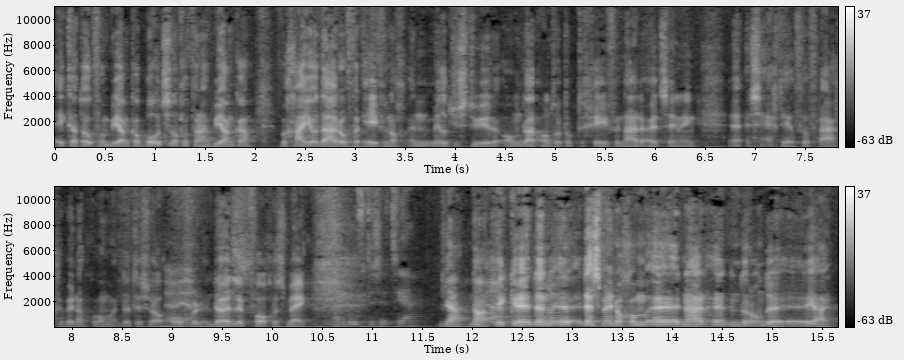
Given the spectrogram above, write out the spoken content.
ik had ook van Bianca Boots nog gevraagd. Bianca, we gaan jou daarover even nog een mailtje sturen om daar antwoord op te geven na de uitzending. er zijn echt heel veel vragen binnengekomen. Dat is wel ja, overduidelijk volgens mij. Maar de behoefte zit, ja. Ja, nou, ik, uh, dan, uh, dat is mij nog om uh, naar de ronde ja,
